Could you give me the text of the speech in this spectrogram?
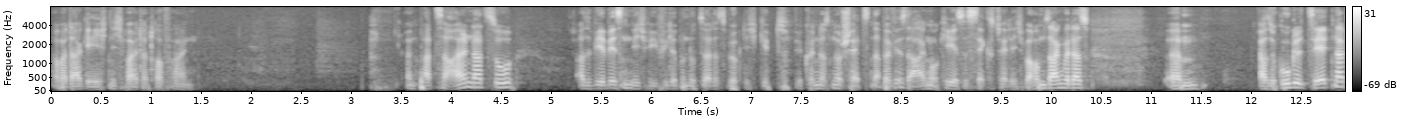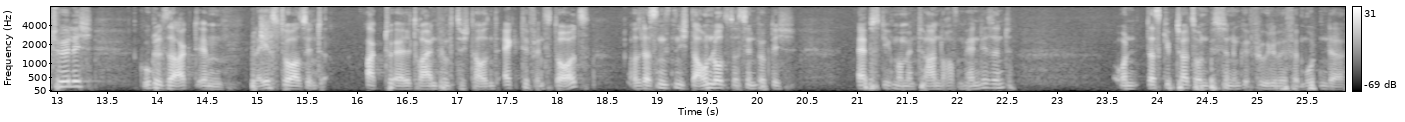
Aber da gehe ich nicht weiter drauf ein. Ein paar Zahlen dazu. Also wir wissen nicht, wie viele Benutzer das wirklich gibt. Wir können das nur schätzen, aber wir sagen, okay, es ist sechsstellig. Warum sagen wir das? Ähm, also Google zählt natürlich. Google sagt, im Play Store sind aktuell 53.000 Active Installs. Also das sind nicht Downloads, das sind wirklich Apps, die momentan noch auf dem Handy sind. Und das gibt halt so ein bisschen ein Gefühl, wir vermuten, der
